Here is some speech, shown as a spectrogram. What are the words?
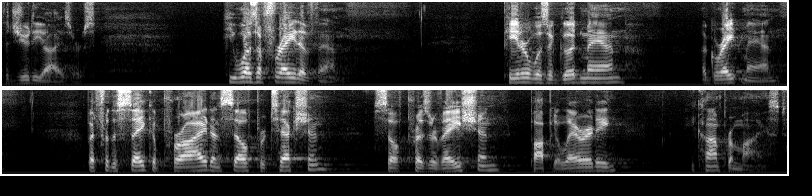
the Judaizers. He was afraid of them. Peter was a good man, a great man, but for the sake of pride and self protection, self preservation, popularity, he compromised.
